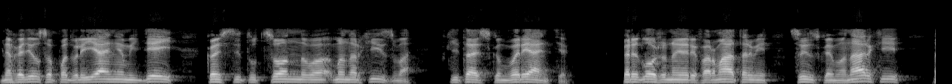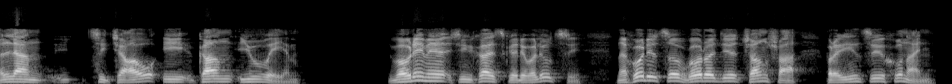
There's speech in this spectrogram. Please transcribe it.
Находился под влиянием идей конституционного монархизма в китайском варианте, предложенной реформаторами цинской монархии Лян Цичао и Кан Ювеем. Во время Синьхайской революции находится в городе Чанша, провинции Хунань,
